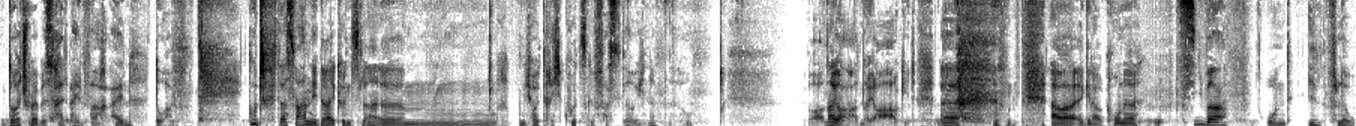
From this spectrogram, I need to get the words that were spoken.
Deutschrap ist halt einfach ein Dorf. Gut, das waren die drei Künstler. Ähm, mich heute recht kurz gefasst, glaube ich, ne? Also ja, naja, naja, geht. Äh, aber äh, genau, Krone, Ziva und Ilflow.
